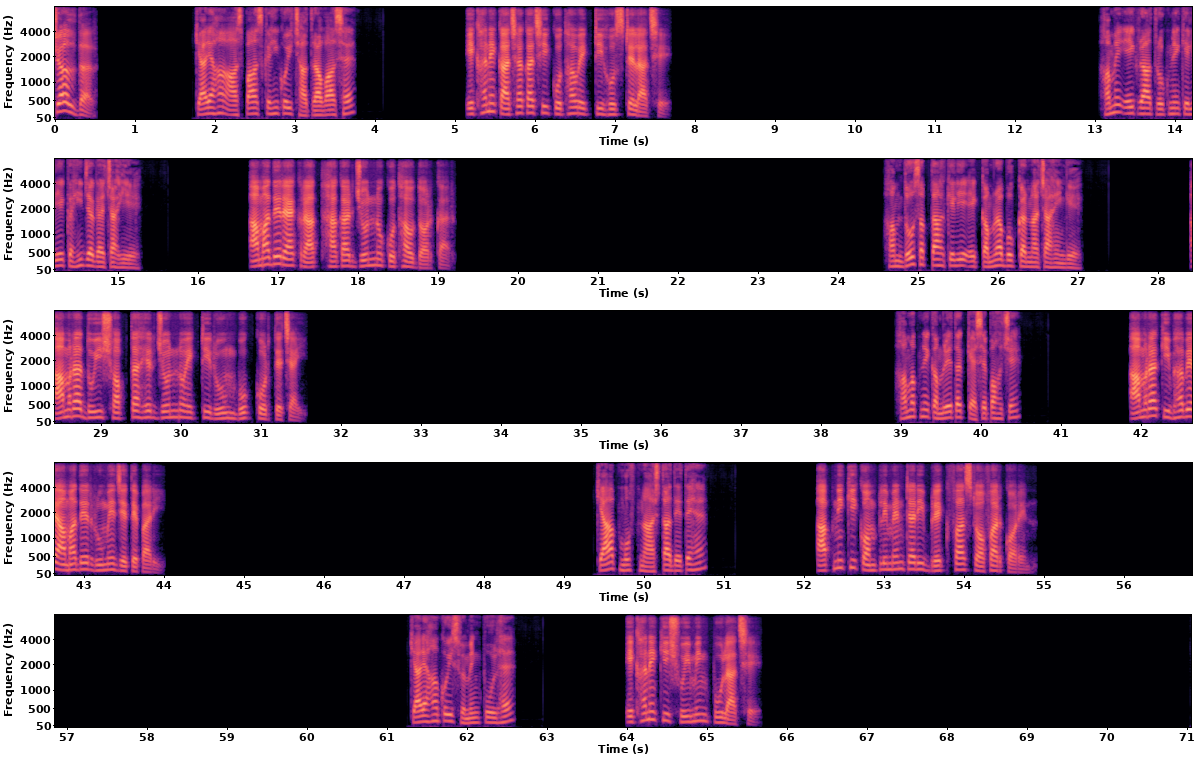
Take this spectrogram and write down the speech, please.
चल दर क्या यहाँ आसपास कहीं कोई छात्रावास है এখানে কাছাকাছি কোথাও একটি হোস্টেল আছে हमें एक रात रुकने के लिए कहीं जगह चाहिए আমাদের এক রাত থাকার জন্য কোথাও দরকার हम दो सप्ताह के लिए एक कमरा बुक करना चाहेंगे আমরা দুই সপ্তাহের জন্য একটি রুম বুক করতে চাই हम अपने कमरे तक कैसे पहुंचें আমরা কিভাবে আমাদের রুমে যেতে পারি क्या आप मुफ्त नाश्ता देते हैं আপনি কি কমপ্লিমেন্টারি ব্রেকফাস্ট অফার করেন क्या यहाँ कोई स्विमिंग पूल है এখানে কি সুইমিং পুল আছে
